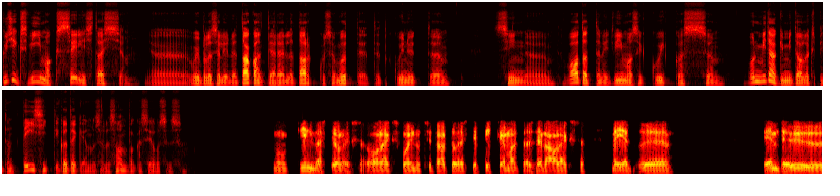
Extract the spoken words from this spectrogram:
Küsiks viimaks sellist asja, võib-olla selline tagantjärele tarkuse mõte, et, et kui nüüd äh, siin äh, vaadata neid viimaseid kuid, kas äh, on midagi, mida oleks pidanud teisiti ka tegema selle sambaga seoses? no kindlasti oleks, oleks võinud seda tõesti pikemalt, seda oleks meie äh, MTÜ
